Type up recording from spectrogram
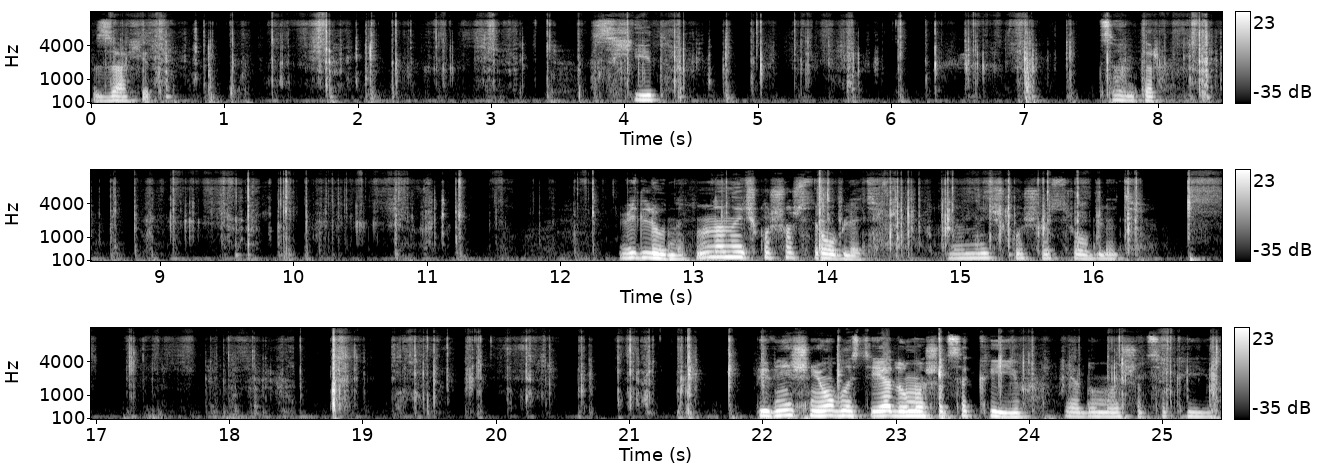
Захід. Схід. Центр. Відлюдник. Ну, на ничку щось роблять. На ничку щось роблять. Північній області, я думаю, що це Київ. Я думаю, що це Київ.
